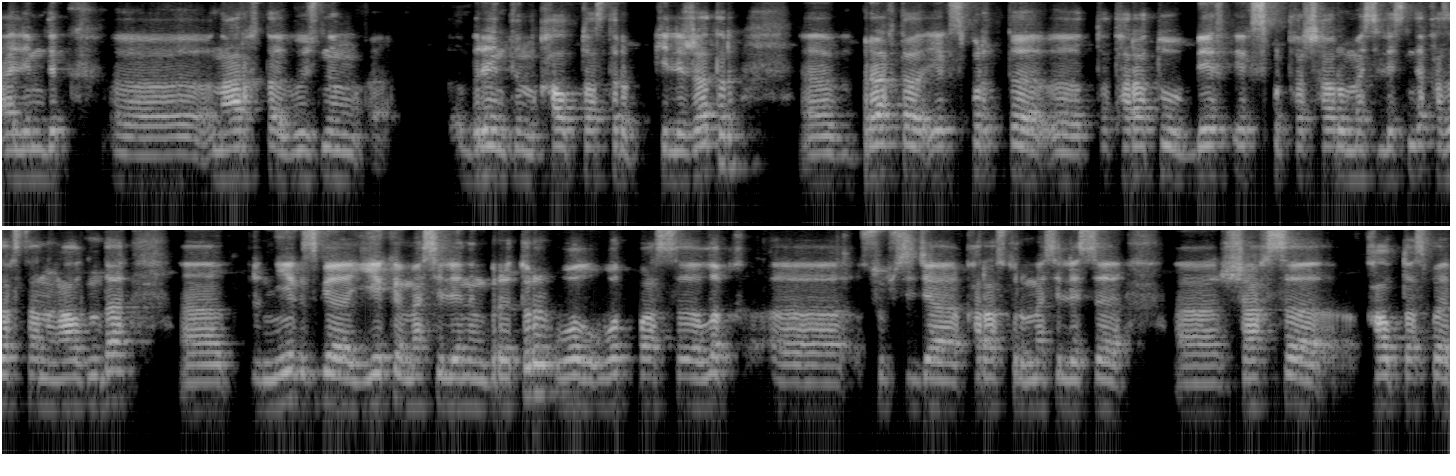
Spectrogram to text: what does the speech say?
әлемдік нарықта өзінің брендін қалыптастырып келе жатыр. Бірақ та экспортты тарату экспортқа шығару мәселесінде қазақстанның алдында негізгі екі мәселенің бірі тұр. Ол отбасылық субсидия қарастыру мәселесі жақсы қалыптаспай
